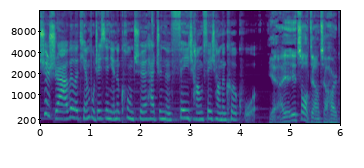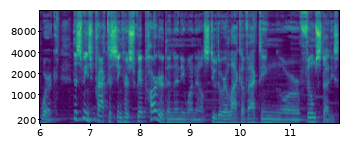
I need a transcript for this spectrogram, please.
确实啊，为了填补这些年的空缺，她真的非常非常的刻苦。Yeah, it's all down to hard work. This means practicing her script harder than anyone else due to her lack of acting or film studies,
